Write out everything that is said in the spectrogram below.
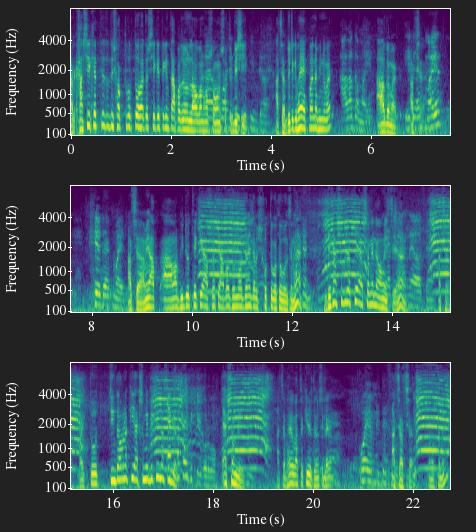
আর খাসির ক্ষেত্রে যদি শক্তপোক্ত হয় তো সেক্ষেত্রে কিন্তু আপাতত লাভবান হওয়ার সম্ভাবনা সবচেয়ে বেশি। হয়। আচ্ছা দুটো কি ভাই এক মায়ের না ভিন্ন মায়ের? আলাদা মায়ের। আলাদা মায়ের আচ্ছা এক মায়ের এক আচ্ছা আমি আমার ভিডিও থেকে আপনাকে আবার ধন্যবাদ জানাই যাবে সত্য কথা বলছেন হ্যাঁ? দেখার সুবিধার্থে একসঙ্গে নেওয়া হয়েছে হ্যাঁ? আচ্ছা ভাই তো চিন্তা ভাবনা কি একসঙ্গে বিক্রি না সিঙ্গেল? বিক্রি করব। একসঙ্গে। আচ্ছা ভাই বাচ্চা কি হয়েছে? সিলে ও এমনিতে আচ্ছা আচ্ছা সমস্যা নেই।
